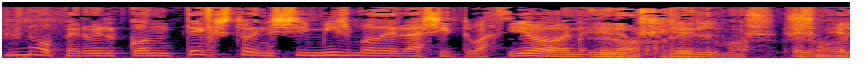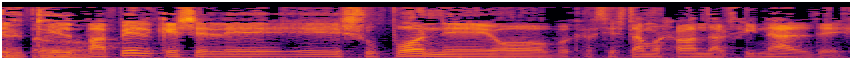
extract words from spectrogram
No, pero el contexto en sí mismo de la situación, Los el- ritmos, el, sobre el- todo. el papel que se le eh, supone, o porque si estamos hablando al final de,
